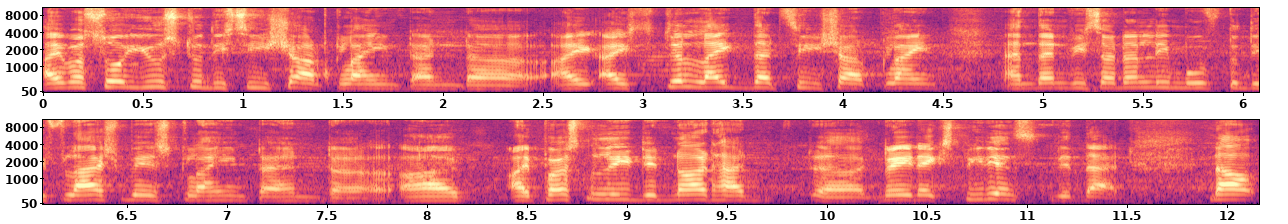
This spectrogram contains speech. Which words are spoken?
I was so used to the C Sharp client and uh, I, I, still like that C Sharp client and then we suddenly moved to the Flash based client and uh, I, I personally did not had uh, great experience with that. Now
